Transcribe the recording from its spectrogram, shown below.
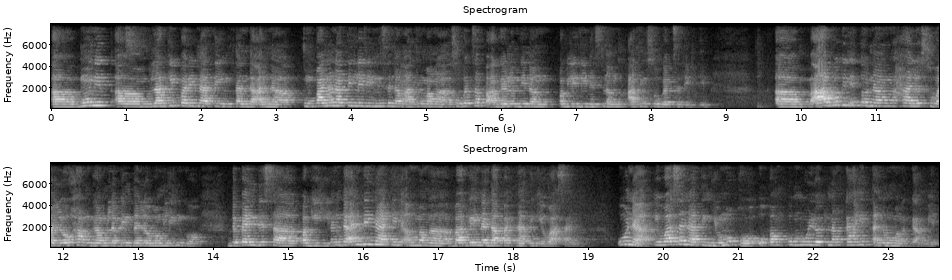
Uh, ngunit um, lagi pa rin nating tandaan na kung paano natin lilinisin ang ating mga sugat sa paa, ganun din ang paglilinis ng ating sugat sa dibdib. Um, aabutin ito ng halos 8 hanggang 12 linggo, depende sa paghihilom. Tandaan din natin ang mga bagay na dapat nating iwasan. Una, iwasan nating yumuko upang pumulot ng kahit anong mga gamit.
